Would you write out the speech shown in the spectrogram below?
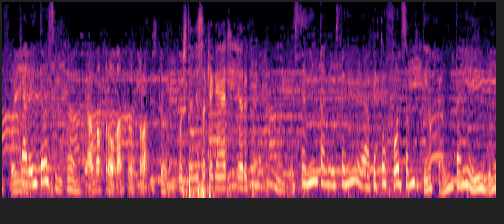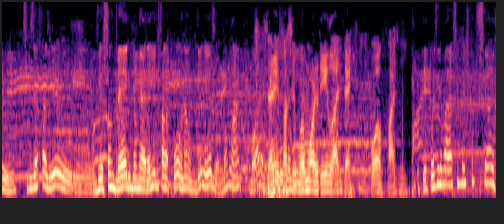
Isso foi, Cara, então assim, ah, foi algo aprovado pelo próprio Stanley. O Stanley só quer ganhar dinheiro, cara. o Stanley não tá o Stanley apertou foda-se há muito tempo, cara. Ele não tá nem aí, entendeu? Se quiser fazer o, o versão drag do Homem-Aranha, ele fala, pô, não, beleza, vamos lá, bora. Se quiserem fazer uma mordinha lá de pô, faz, né? Depois ele vai lá e simplesmente cancela.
